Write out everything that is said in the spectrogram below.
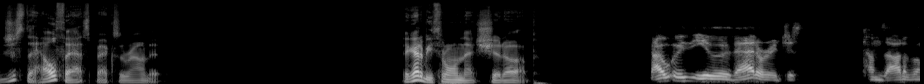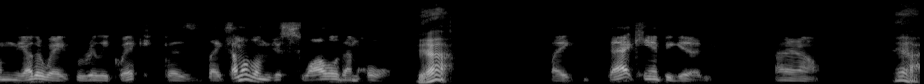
just the health aspects around it. They got to be throwing that shit up. I would either that or it just comes out of them the other way really quick because like some of them just swallow them whole. Yeah, Like that can't be good. I don't know. yeah.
